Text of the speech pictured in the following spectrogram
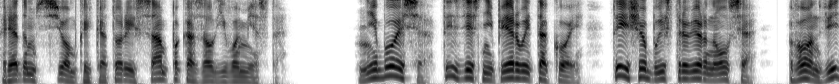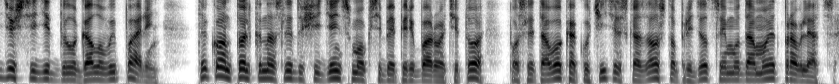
рядом с Семкой, который сам показал его место. «Не бойся, ты здесь не первый такой, ты еще быстро вернулся. Вон, видишь, сидит белоголовый парень, так он только на следующий день смог себя перебороть, и то после того, как учитель сказал, что придется ему домой отправляться.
